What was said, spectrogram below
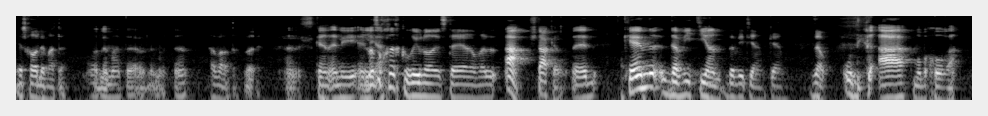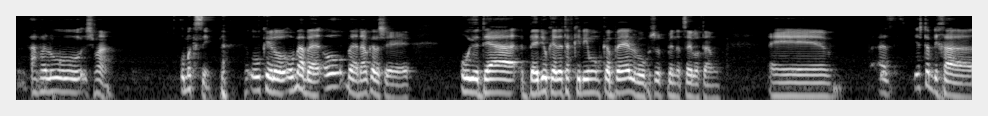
יש לך עוד למטה. עוד למטה, עוד למטה. עברת, לא. אז כן, אין לי... אני לא זוכר איך קוראים לו, אני מצטער, אבל אה, שטאקר. כן דויטיאן. דויטיאן, כן. זהו. הוא נראה כמו בחור רע. אבל הוא, שמע, הוא מקסים. הוא כאילו, הוא, מהבן, הוא בן אדם כזה שהוא יודע בדיוק איזה תפקידים הוא מקבל והוא פשוט מנצל אותם. אה, אז יש את הבדיחה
